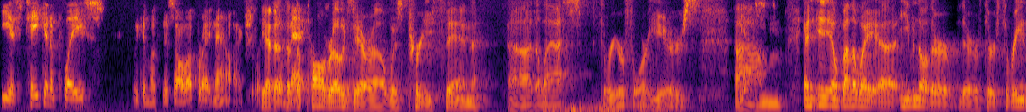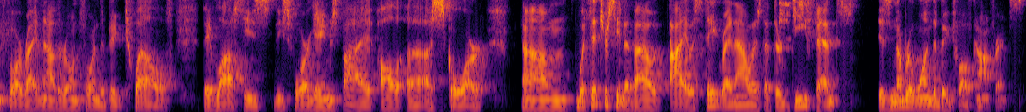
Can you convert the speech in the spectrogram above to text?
He has taken a place. We can look this all up right now, actually. Yeah, the, the, the Paul Rhoads era was pretty thin uh, the last three or four years. Um, and, and, you know, by the way, uh, even though they're they're they're three and four right now, they're on four in the Big Twelve. They've lost these these four games by all uh, a score. Um, what's interesting about Iowa State right now is that their defense is number one the Big Twelve conference.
